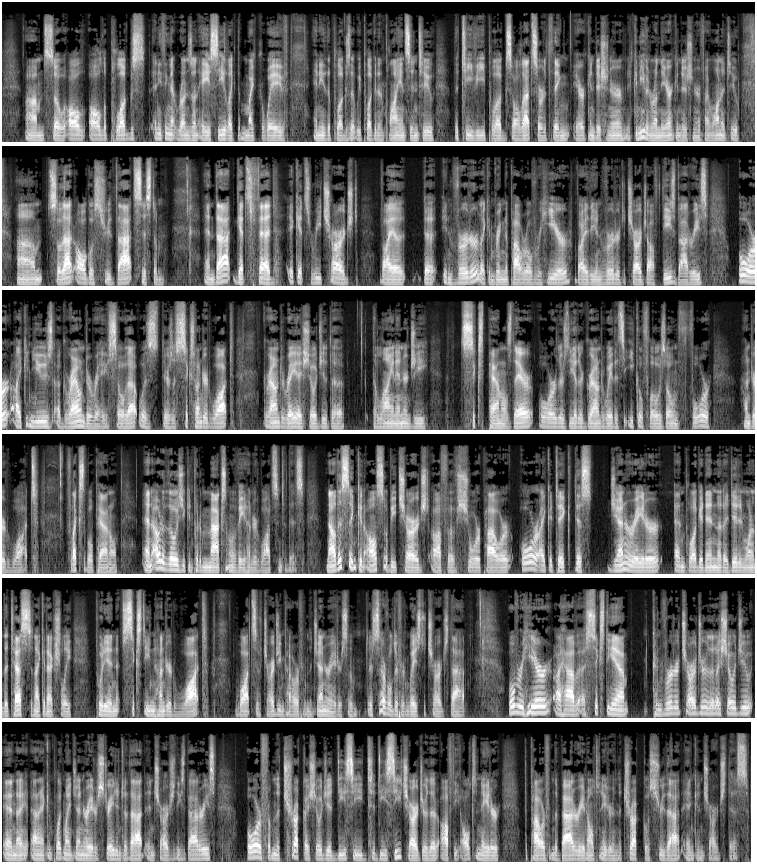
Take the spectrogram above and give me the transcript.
Um, so all all the plugs, anything that runs on AC, like the microwave, any of the plugs that we plug an appliance into, the TV plugs, all that sort of thing, air conditioner. It can even run the air conditioner if I wanted to. Um, so that all goes through that system. And that gets fed, it gets recharged via the inverter. I can bring the power over here via the inverter to charge off these batteries. Or I can use a ground array. So that was, there's a 600 watt ground array. I showed you the the Lion Energy six panels there, or there's the other ground array that's the EcoFlow Zone 400 watt flexible panel. And out of those, you can put a maximum of 800 watts into this. Now, this thing can also be charged off of shore power, or I could take this generator and plug it in that I did in one of the tests, and I can actually put in 1600 watt watts of charging power from the generator. So there's several different ways to charge that. Over here, I have a 60 amp converter charger that I showed you, and I and I can plug my generator straight into that and charge these batteries. Or from the truck, I showed you a DC to DC charger that off the alternator, the power from the battery and alternator in the truck goes through that and can charge this.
